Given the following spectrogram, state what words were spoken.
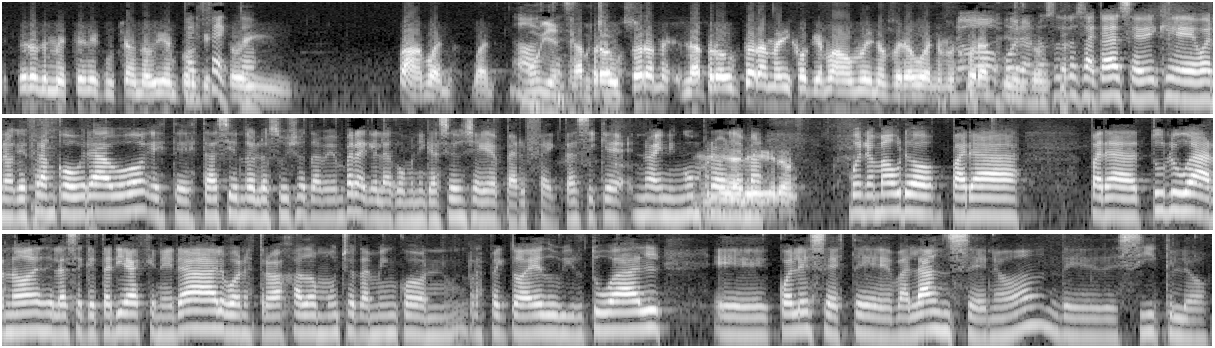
espero que me estén escuchando bien porque estoy... Ah, bueno, bueno. Muy bien, la productora, me, la productora me dijo que más o menos, pero bueno, mejor no, Bueno, nosotros acá se ve que bueno que Franco Bravo este, está haciendo lo suyo también para que la comunicación llegue perfecta, así que no hay ningún problema. Bueno, Mauro, para para tu lugar, ¿no? Desde la Secretaría General, bueno, has trabajado mucho también con respecto a Edu Virtual. Eh, ¿Cuál es este balance, ¿no? De, ciclo.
